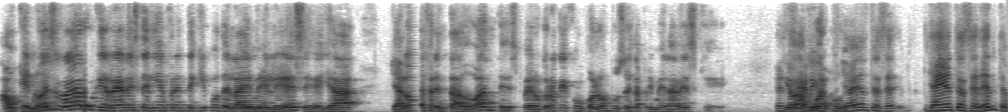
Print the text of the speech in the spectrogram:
Aunque no es raro que Real Estelí enfrente equipos de la MLS, ¿eh? ya, ya lo he enfrentado antes, pero creo que con Columbus es la primera vez que, va a jugar ya, hay antecedentes, ya hay antecedente,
